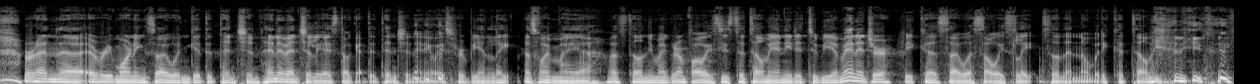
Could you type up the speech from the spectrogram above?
run uh, every morning so I wouldn't get detention. And eventually, I still got detention anyways for being late. That's why my uh, I was telling you, my grandpa always used to tell me I needed to be a manager because I was always late, so then nobody could tell me anything.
